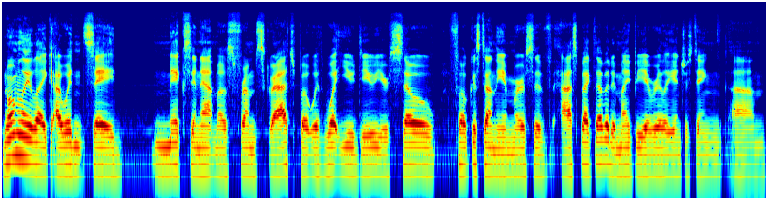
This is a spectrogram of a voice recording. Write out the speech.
Normally, like I wouldn't say mix in Atmos from scratch, but with what you do, you're so focused on the immersive aspect of it. It might be a really interesting um,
